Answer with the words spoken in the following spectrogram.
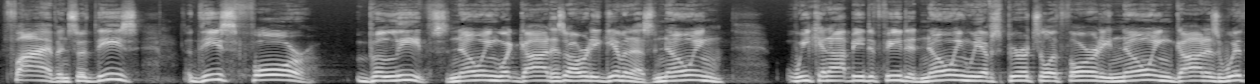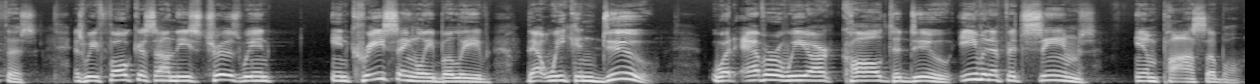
5. And so these, these four beliefs, knowing what God has already given us, knowing we cannot be defeated, knowing we have spiritual authority, knowing God is with us. As we focus on these truths, we in- increasingly believe that we can do whatever we are called to do, even if it seems impossible.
